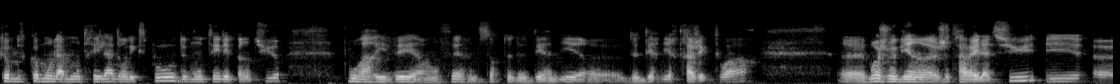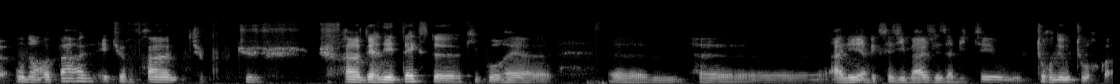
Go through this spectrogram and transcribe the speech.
comme, comme on l'a montré là dans l'expo, de monter les peintures pour arriver à en faire une sorte de dernière, de dernière trajectoire euh, moi, je veux bien, je travaille là-dessus et euh, on en reparle et tu feras un, tu, tu, feras un dernier texte qui pourrait aller avec ces images, les habiter ou tourner autour. Quoi.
